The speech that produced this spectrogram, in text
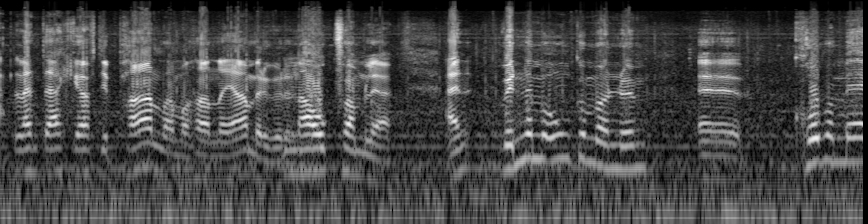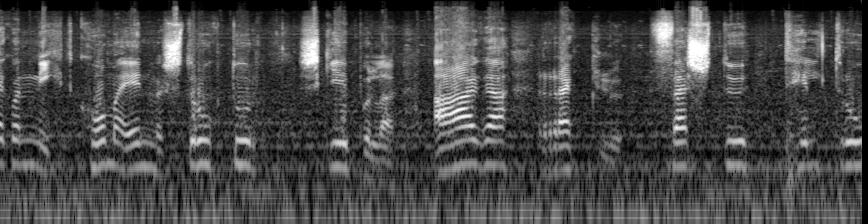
e- lendi ekki eftir Panama hana í Ameríkur Nákvæmlega. En vinna með ungum mönnum uh, Koma með eitthvað nýtt Koma inn með struktúr, skipulag Aga, reglu Festu, tiltrú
